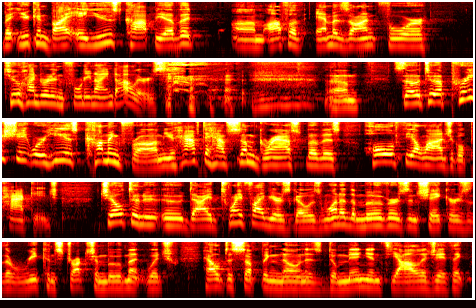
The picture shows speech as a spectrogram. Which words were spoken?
but you can buy a used copy of it um, off of Amazon for $249. um, so, to appreciate where he is coming from, you have to have some grasp of his whole theological package. Chilton, who died 25 years ago, was one of the movers and shakers of the Reconstruction movement, which held to something known as dominion theology. I think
